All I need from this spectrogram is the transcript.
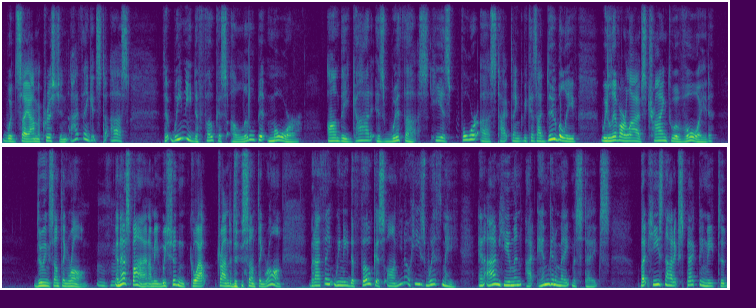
would say I'm a Christian. I think it's to us that we need to focus a little bit more on the God is with us. He is for us type thing because I do believe we live our lives trying to avoid doing something wrong. Mm-hmm. And that's fine. I mean, we shouldn't go out trying to do something wrong. But I think we need to focus on, you know, He's with me. And I'm human. I am going to make mistakes. But He's not expecting me to,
